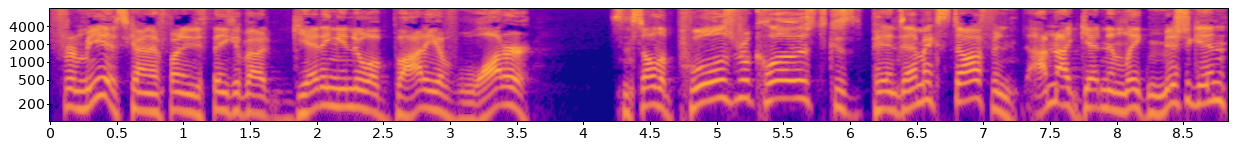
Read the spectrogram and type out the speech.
For me, it's kind of funny to think about getting into a body of water since all the pools were closed because pandemic stuff, and I'm not getting in Lake Michigan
